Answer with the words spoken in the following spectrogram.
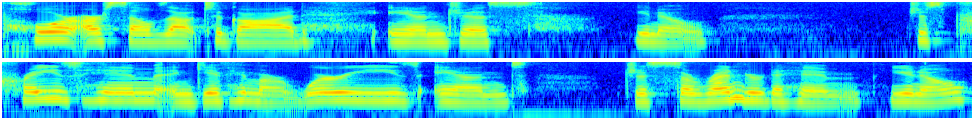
pour ourselves out to God and just, you know, just praise Him and give Him our worries and just surrender to Him, you know?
